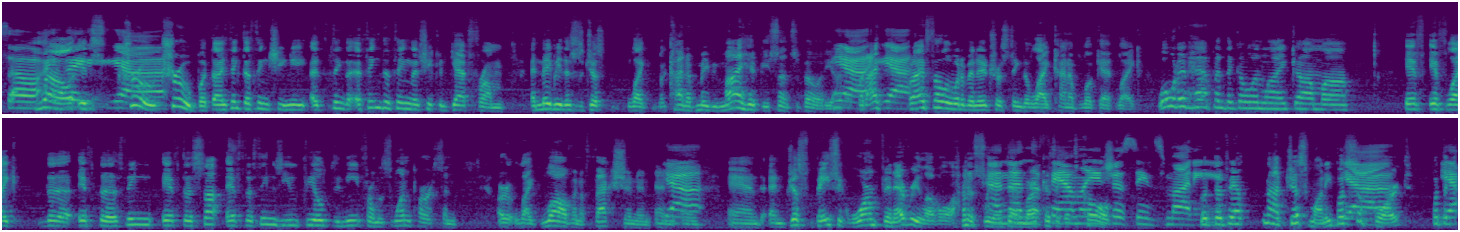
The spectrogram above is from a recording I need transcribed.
So well, I think, it's yeah. true, true. But I think the thing she need, I think, I think the thing that she could get from, and maybe this is just like kind of maybe my hippie sensibility on Yeah, it. But I, yeah. but I felt it would have been interesting to like kind of look at like what would have happened to go in like um uh, if if like the if the thing if the if the things you feel to need from this one person are like love and affection and and, Yeah. and, and and just basic warmth in every level, honestly. in And then Denmark, the 'cause it gets family just needs money. But the fam- not just money, but Yeah. support. But the yeah,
